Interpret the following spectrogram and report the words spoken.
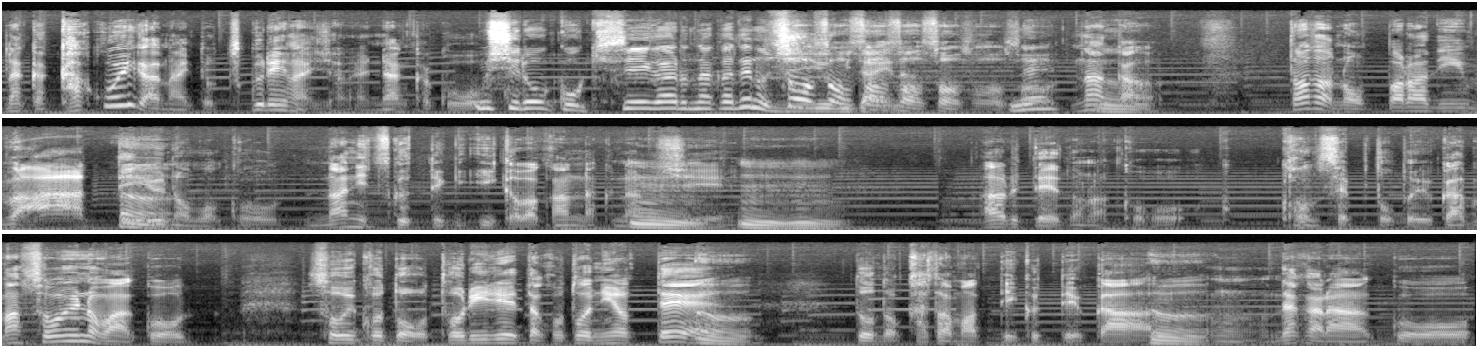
なんか囲いがないと作れないじゃない？なんかこう。むしろこう規制がある中での自そうそう由みたいなそうそうそうそう、ね。なんか、うんただのっぱらにバーっていうのもこう、何作っていいか分かんなくなるし、うんうんある程度のこうコンセプトというかまあそういうのはこうそういうことを取り入れたことによって、うんどんどん固まっていくっていうか、うん。うんだからこ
